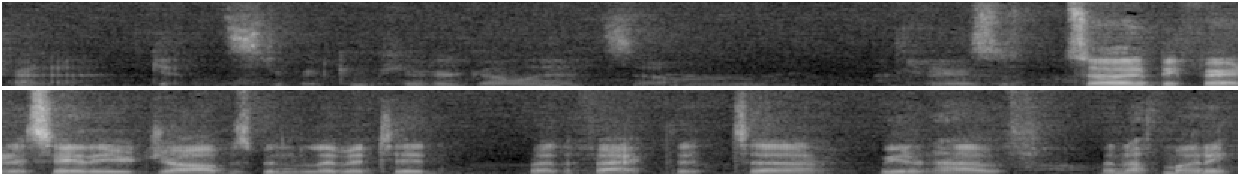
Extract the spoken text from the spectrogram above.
trying to get the stupid computer going. So, so it'd be fair to say that your job's been limited by the fact that uh, we don't have enough money.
